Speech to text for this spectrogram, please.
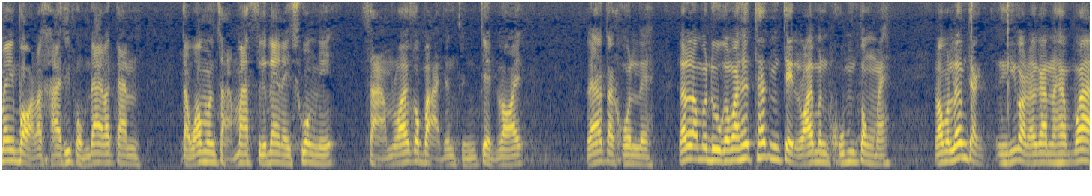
ไม่บอกราคาที่ผมได้แล้วกัน แต่ว่ามันสามารถซื้อได้ในช่วงนี้ สามร้อยกว่าบาทจนถึงเจ็ดร้อยแล้วแต่คนเลย แล้วเรามาดูกันว่าถ้าถ้ามันเจ็ดร้อยมันคุ้มตรงไหม เรามาเริ่มจากอย่างนี้ก่อนแล้วกันนะครับว่า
